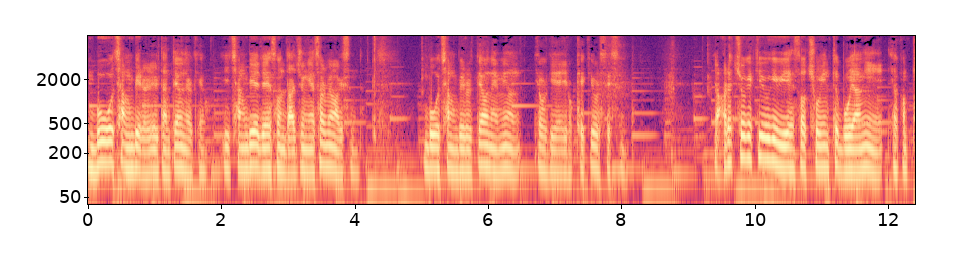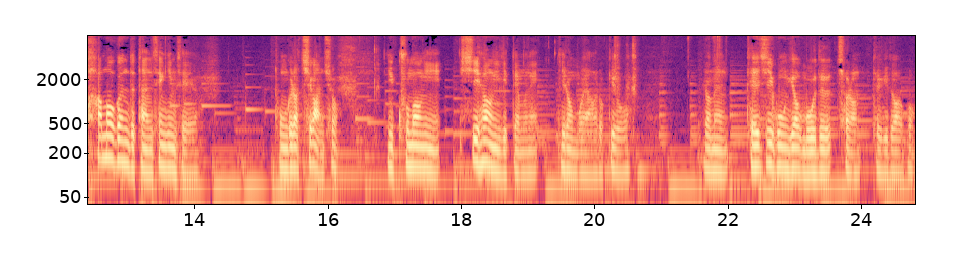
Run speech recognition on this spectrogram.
모 장비를 일단 떼어낼게요. 이 장비에 대해서는 나중에 설명하겠습니다. 모 장비를 떼어내면 여기에 이렇게 끼울 수 있습니다. 아래쪽에 끼우기 위해서 조인트 모양이 약간 파먹은 듯한 생김새예요. 동그랗지가 않죠. 이 구멍이 C형이기 때문에 이런 모양으로 끼우고 이러면 돼지 공격 모드처럼 되기도 하고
